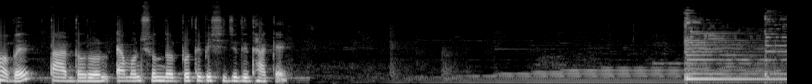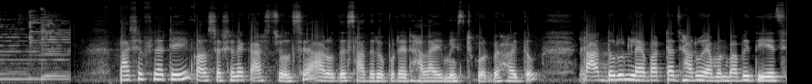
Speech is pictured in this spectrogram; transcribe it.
হবে। তার ধরুন এমন সুন্দর প্রতিবেশী যদি থাকে। পাশের ফ্ল্যাটেই কনস্ট্রাকশনের কাজ চলছে, আর ওদের ছাদের উপরে ঢালাই মিস্ট করবে হয়তো। তার দরুন লেবারটা ঝাড়ু এমনভাবে দিয়েছে,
